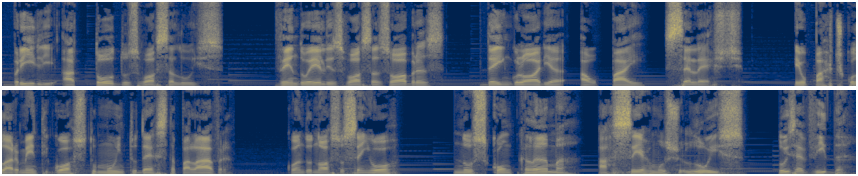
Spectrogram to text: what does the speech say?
brilhe a todos vossa luz. Vendo eles vossas obras, deem glória ao Pai Celeste. Eu, particularmente, gosto muito desta palavra quando nosso Senhor nos conclama a sermos luz. Luz é vida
